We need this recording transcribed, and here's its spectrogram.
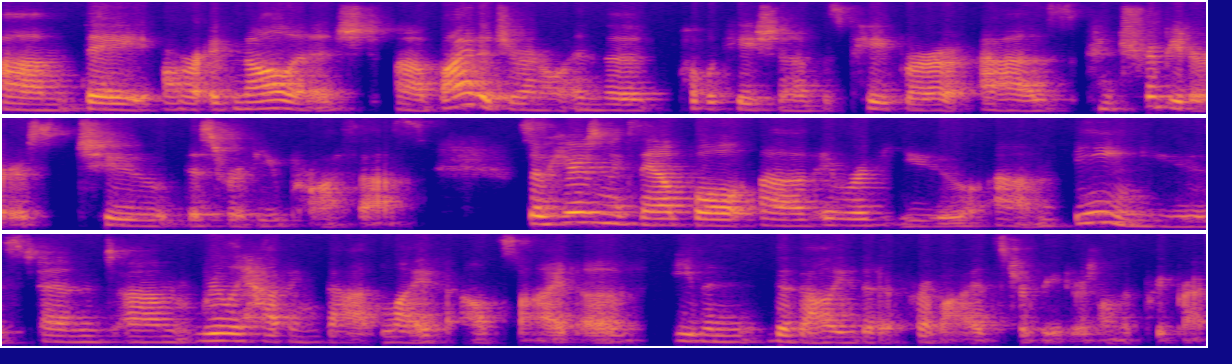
um, they are acknowledged uh, by the journal in the publication of this paper as contributors to this review process. So here's an example of a review um, being used and um, really having that life outside of even the value that it provides to readers on the preprint.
